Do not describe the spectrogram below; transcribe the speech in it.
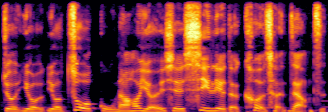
就有有做鼓，然后有一些系列的课程这样子。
